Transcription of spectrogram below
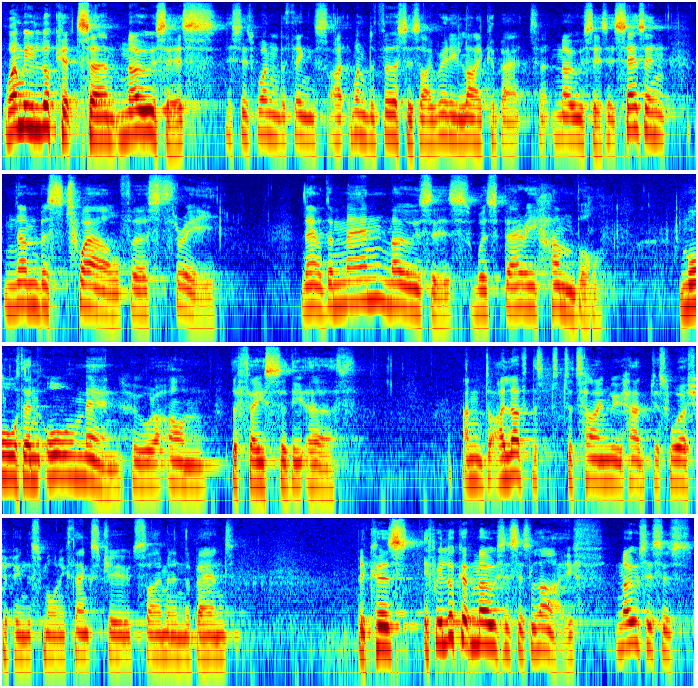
When we look at um, Moses, this is one of the things, one of the verses I really like about uh, Moses. It says in Numbers 12, verse 3 Now the man Moses was very humble, more than all men who were on the face of the earth. And I love the, time we had just worshipping this morning. Thanks, Jude, Simon, and the band. Because if we look at Moses' life, Moses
